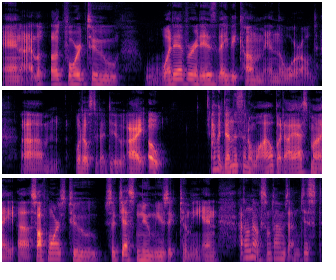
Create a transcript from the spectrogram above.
And I look I look forward to whatever it is they become in the world. Um, what else did I do? I oh I haven't done this in a while, but I asked my uh, sophomores to suggest new music to me. And I don't know, sometimes I'm just,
